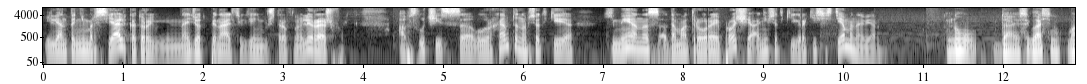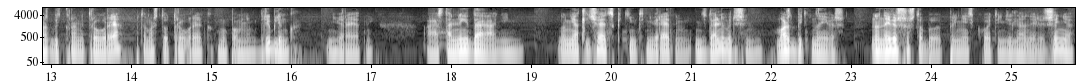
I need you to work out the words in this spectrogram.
или Антони Марсиаль, который найдет пенальти где-нибудь штрафной, или Решфорд. А в случае с э, Вулверхэмптоном все-таки Хименес, Адама Труре и прочие, они все-таки игроки системы, наверное. Ну, да, я согласен, может быть, кроме Трауре, потому что у Трауре, как мы помним, дриблинг невероятный. А остальные, да, они ну, не отличаются какими-то невероятными индивидуальными решениями. Может быть, Невиш. Но Невишу, чтобы принять какое-то индивидуальное решение,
